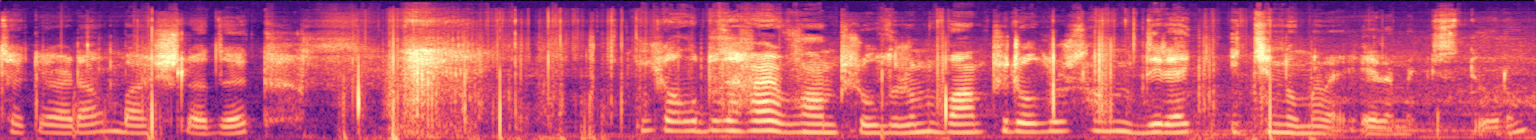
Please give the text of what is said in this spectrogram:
tekrardan başladık. İnşallah bu sefer vampir olurum. Vampir olursam direkt iki numara elemek istiyorum.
